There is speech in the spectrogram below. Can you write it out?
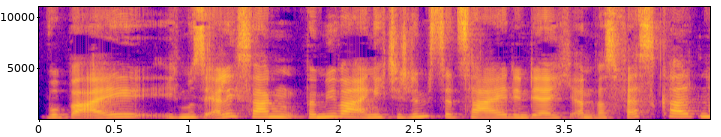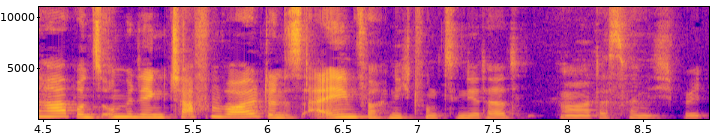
wobei, ich muss ehrlich sagen, bei mir war eigentlich die schlimmste Zeit, in der ich an was festgehalten habe und es unbedingt schaffen wollte und es einfach nicht funktioniert hat. Oh, das finde ich wi-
